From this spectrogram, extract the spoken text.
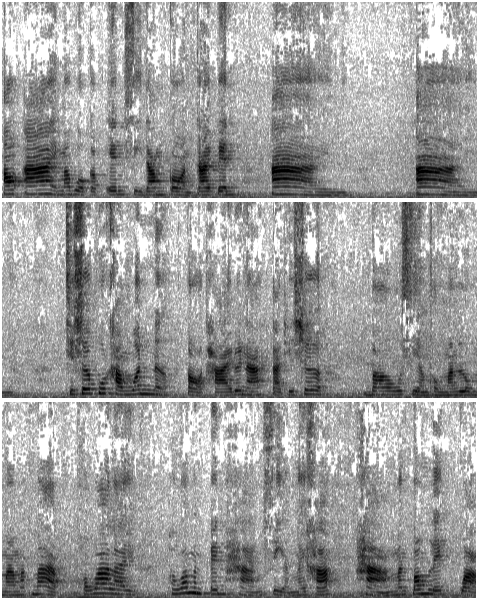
เอา i มาบวกกับ n สีดำก่อนกลายเป็น i i ทิเชอร์พูดคำว่าเนต่อท้ายด้วยนะ แต่ทิเชอร์เบาเสียงของมันลงมามาก ๆ เพราะว่าอะไรเพราะว่ามันเป็นหางเสียงไงคะ หางมันต้องเล็กกว่า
